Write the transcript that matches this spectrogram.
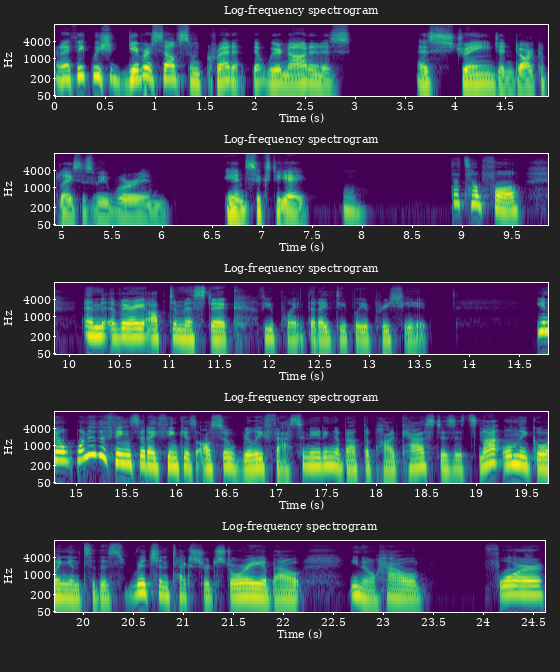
And I think we should give ourselves some credit that we're not in as as strange and dark a place as we were in in 68. Hmm. That's helpful and a very optimistic viewpoint that I deeply appreciate. You know, one of the things that I think is also really fascinating about the podcast is it's not only going into this rich and textured story about, you know, how four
